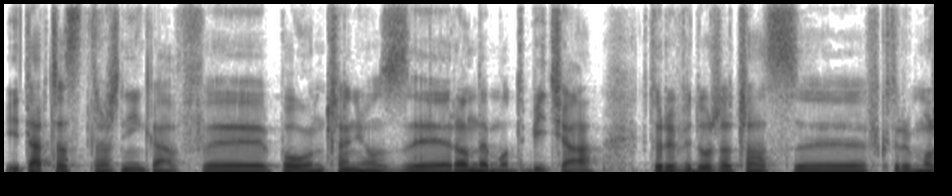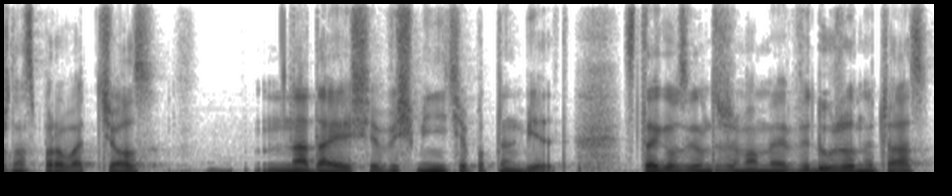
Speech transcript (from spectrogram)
I tarcza strażnika w e, połączeniu z rondem odbicia, który wydłuża czas, w którym można sparować cios, nadaje się wyśmienicie pod ten build. Z tego względu, że mamy wydłużony czas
